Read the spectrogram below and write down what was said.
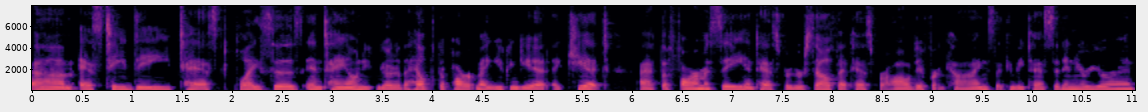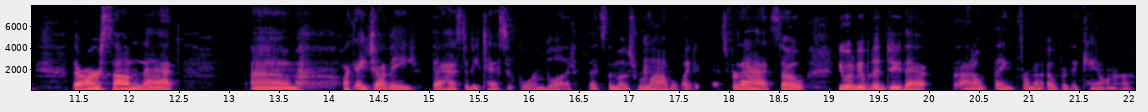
um, STD test places in town. You can go to the health department, you can get a kit at the pharmacy and test for yourself that tests for all different kinds that can be tested in your urine. There are some that um, like HIV that has to be tested for in blood. That's the most Mhm. reliable way to test for that. So you wouldn't be able to do that, I don't think, from an over the counter.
